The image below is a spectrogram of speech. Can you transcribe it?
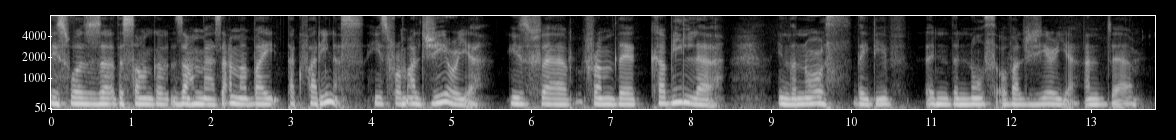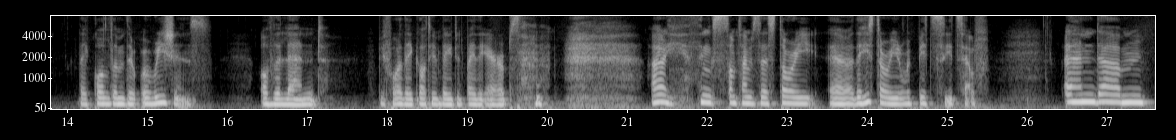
This was uh, the song of Zama Zama by Takfarinas. He's from Algeria. He's uh, from the Kabila in the north. They live in the north of Algeria, and uh, they call them the origins of the land before they got invaded by the Arabs. I think sometimes the story, uh, the history repeats itself. And um,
